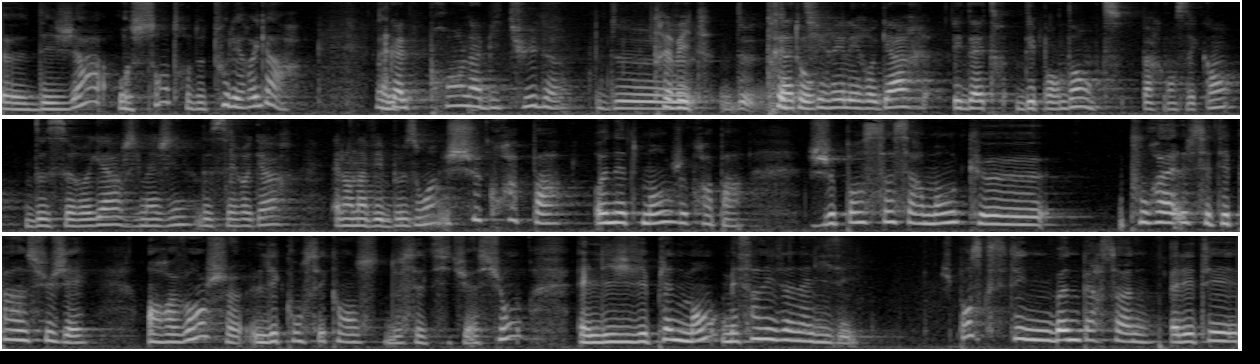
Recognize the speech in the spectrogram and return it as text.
euh, déjà au centre de tous les regards. Donc elle, prend l'habitude de très vite, d'attirer les regards et d'être dépendante par conséquent de ce regard, j'imagine, de ces regards. Elle en avait besoin Je crois pas. Honnêtement, je crois pas. Je pense sincèrement que pour elle, c'était pas un sujet. En revanche, les conséquences de cette situation, elle les vivait pleinement, mais sans les analyser. Je pense que c'était une bonne personne. Elle était,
